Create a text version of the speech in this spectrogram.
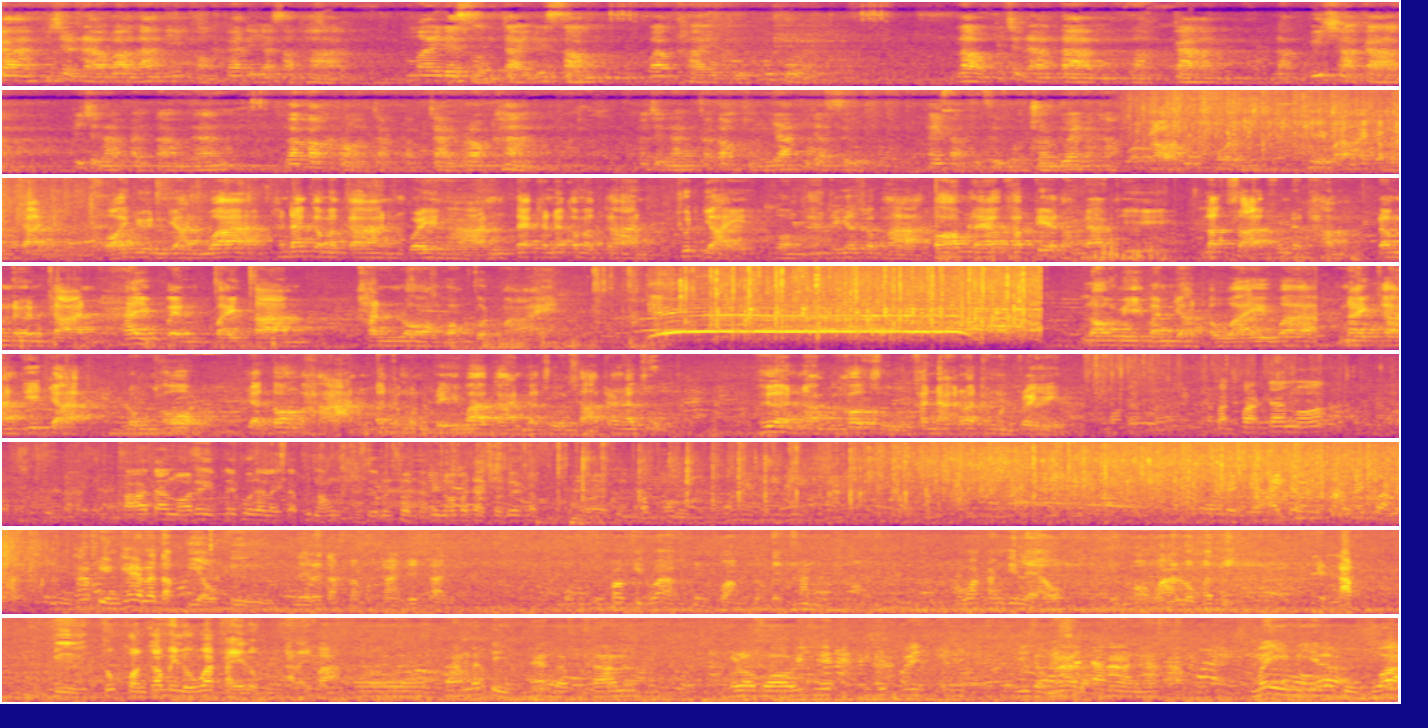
การพิจารณาวาระนี้ของแพทยสภาไม่ได้สนใจด้วยซ้ำว่าใครคือผู้ป่วย เราพิจารณาตามหลักการ หลักวิชาการพิจารณาไปตามนั้น แล้วก็ปลอดจากปัจจัยรอบข้างเพราะฉะนั้นก็ต้องขออนุญาตที่จะสื่อให้กับสื่อมวลชนด้วยนะครับเราทุกคนที่มาให้กำลังใจ ขอยืนยันว่าคณะกรรมการบริหารและคณะกรรมการชุดใหญ่ของแพทยสภา พร้อมแล้วครับที่จะทำหน้าที่รักษาคุณธรรมดำเนินการให้เป็นไปตามคันลองของกฎหมาย เรามีบัญญัติเอาไว้ว่าในการที่จะลงโทษจะต้องผ่านรัฐมนตรีว่าการกระทรวงสาธารณสุข เพื่อนำเข้าสู่คณะรัฐมนตรีฝากฝากอาจารย์หมอฝากอาจารย์หมอได้ได้พูดอะไรกับพี่น้องสื่อมวลชนกับพี่น้องประชาชนด้วยครับถ้าเพียงแค่ระดับเดียวคือในระดับกรรมการด้วยกัน ผมก็คิดว่าเป็นความสำเร็จขั้นหนึ่งของเพ ราะว่าครั้งที่แล้วเห็นบอกว่าลงมติเห็นรับ คือทุกคนก็ไม่รู้ว่าใครลงอะไรบ้าง เอ่อตามมตินะครับตามพรบวิเศษวิปีสองห้าสองห้านะ ไม่มีระบุว่า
